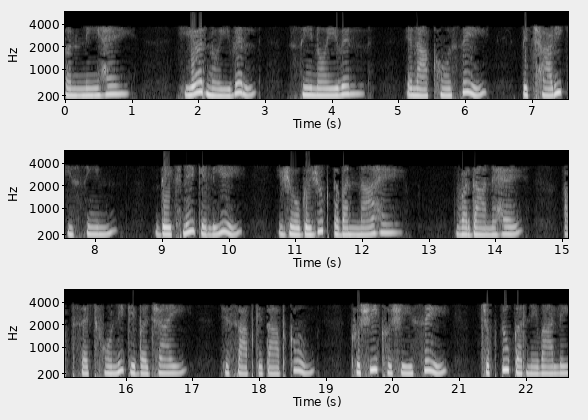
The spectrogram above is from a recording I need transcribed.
सुननी है। Hear no evil see no evil इन आँखों से पिछाड़ी की सीन देखने के लिए योग युक्त बनना है। वरदान है। अपसेट होने के बजाय हिसाब किताब को खुशी खुशी से चुकतू करने वाले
